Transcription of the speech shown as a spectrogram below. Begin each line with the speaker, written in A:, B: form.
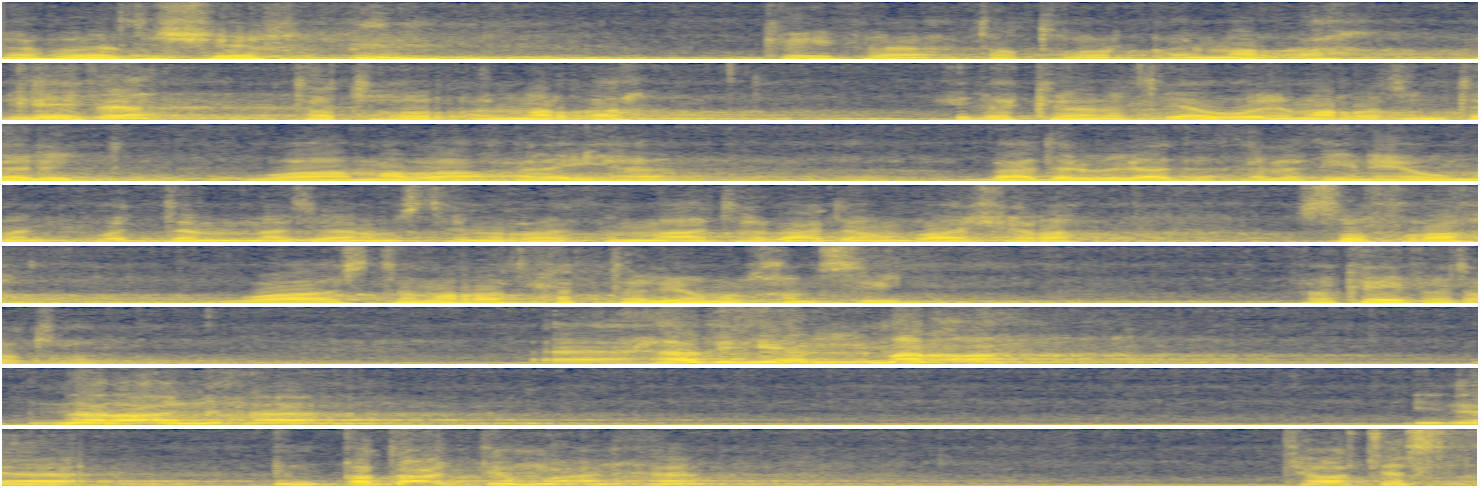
A: يا فضيلة الشيخ كيف تطهر المرأة إذا
B: كيف؟
A: تطهر المرأة إذا كانت لأول مرة تلد ومضى عليها بعد الولادة ثلاثين يوما والدم ما زال مستمرا ثم أتى بعد مباشرة صفرة واستمرت حتى اليوم الخمسين فكيف تطهر
B: آه هذه المرأة نرى أنها إذا انقطع الدم عنها تغتسل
